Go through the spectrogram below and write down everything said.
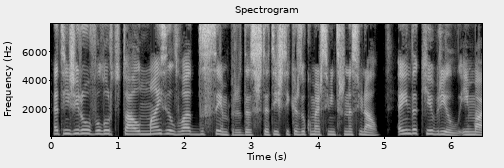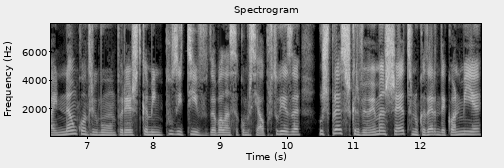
atingiram o valor total mais elevado de sempre das estatísticas do comércio internacional. Ainda que abril e maio não contribuam para este caminho positivo da balança comercial portuguesa, o Expresso escreveu em manchete no Caderno da Economia,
